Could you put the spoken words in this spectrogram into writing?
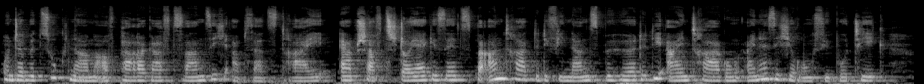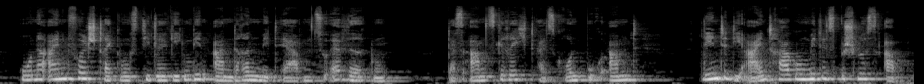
Unter Bezugnahme auf 20 Absatz 3 Erbschaftssteuergesetz beantragte die Finanzbehörde die Eintragung einer Sicherungshypothek, ohne einen Vollstreckungstitel gegen den anderen Miterben zu erwirken. Das Amtsgericht als Grundbuchamt lehnte die Eintragung mittels Beschluss ab.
